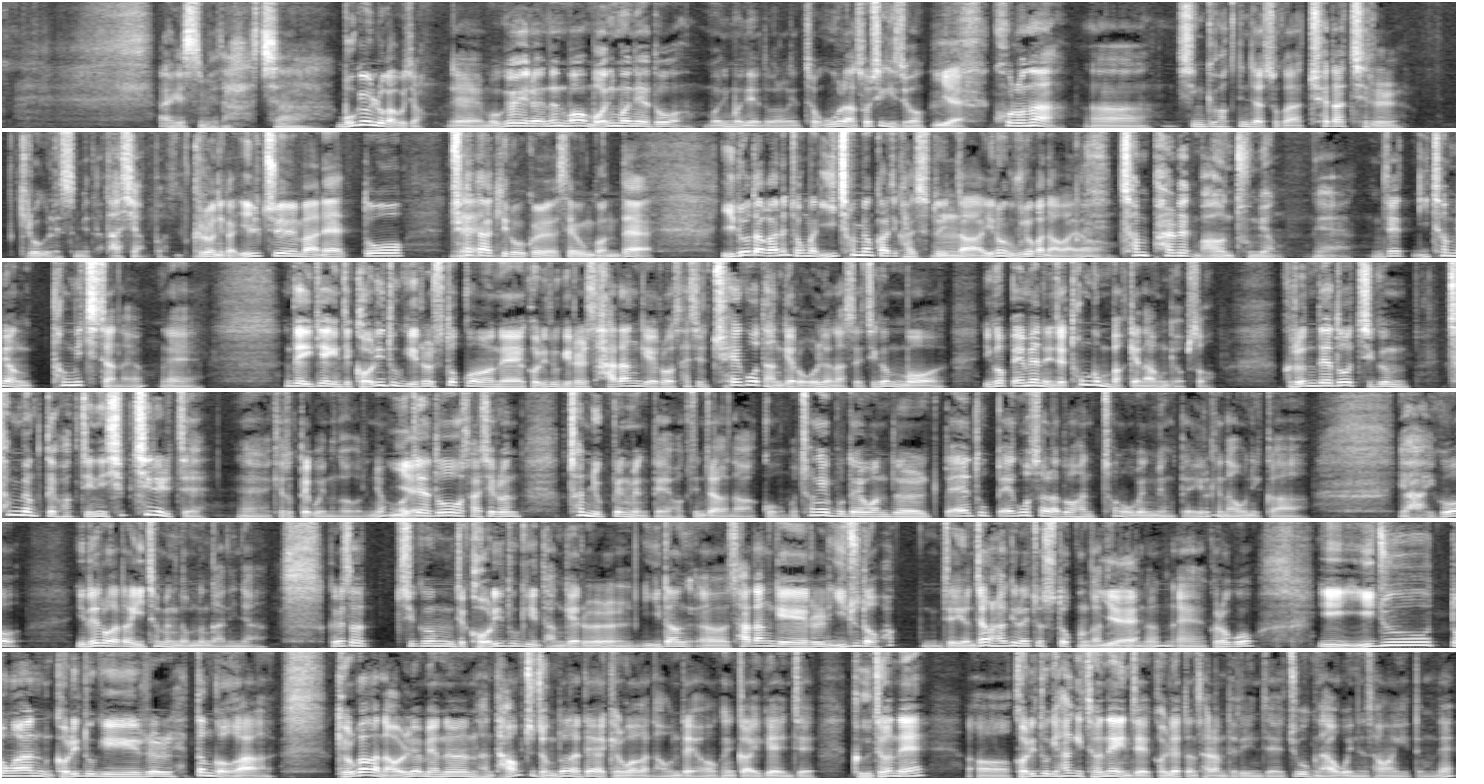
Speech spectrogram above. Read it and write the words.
알겠습니다. 자 목요일로 가보죠. 예, 목요일에는 뭐 뭐니 뭐니 해도 뭐니 뭐니 해도 좀 우울한 소식이죠. 예, 코로나 아, 신규 확진자 수가 최다치를 기록을 했습니다. 다시 한번. 그러니까 일주일 만에 또 최다 네. 기록을 세운 건데 이러다가는 정말 2천 명까지 갈 수도 있다 음. 이런 우려가 나와요. 1,842명. 예. 이제 2,000명 턱 미치잖아요. 예. 근데 이게 이제 거리두기를 수도권의 거리두기를 4단계로 사실 최고 단계로 올려놨어요. 지금 뭐 이거 빼면 이제 통금밖에 남은 게 없어. 그런데도 지금 1,000명대 확진이 17일째 예, 계속되고 있는 거거든요. 예. 어제도 사실은 1,600명대 확진자가 나왔고 뭐 청해 부대원들 빼도 빼고서라도 한 1,500명대 이렇게 나오니까 야 이거 이대로 가다가 2,000명 넘는 거 아니냐. 그래서 지금 이제 거리두기 단계를 2단 어 4단계를 2주 더 확 이제 연장을 하기로 했죠. 수도권 같은 예. 경우는. 예. 그리고 이 2주 동안 거리두기를 했던 거가 결과가 나오려면은 한 다음 주 정도나 돼야 결과가 나온대요. 그러니까 이게 이제 그 전에 어 거리두기 하기 전에 이제 걸렸던 사람들이 이제 쭉 나오고 있는 상황이기 때문에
